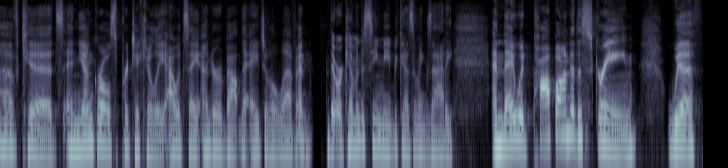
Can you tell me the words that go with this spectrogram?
of kids and young girls, particularly, I would say under about the age of 11, that were coming to see me because of anxiety. And they would pop onto the screen with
